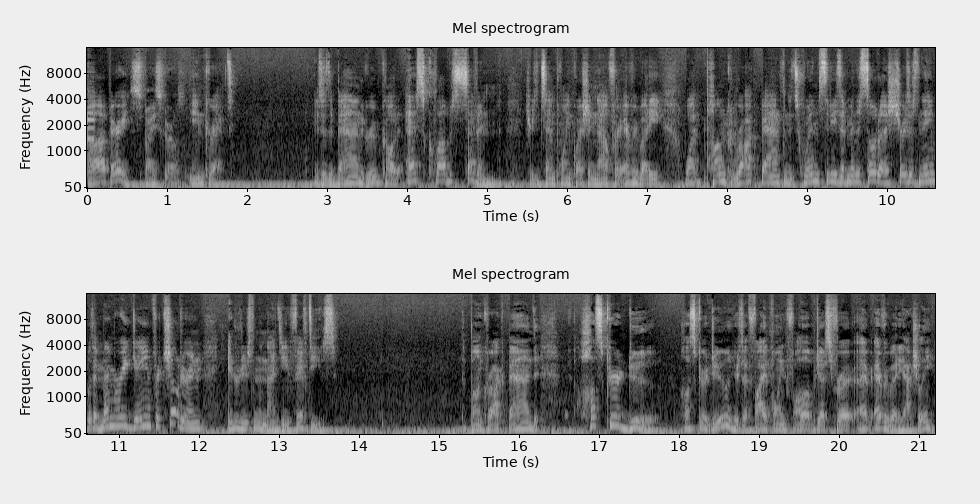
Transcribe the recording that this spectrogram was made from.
Uh, Perry. Spice Girls. Incorrect. This is a band group called S Club 7. Here's a 10 point question now for everybody. What punk rock band from the Twin Cities of Minnesota shares its name with a memory game for children introduced in the 1950s? Punk rock band Husker Du. Husker Du. Here's a five point follow up just for everybody, actually.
